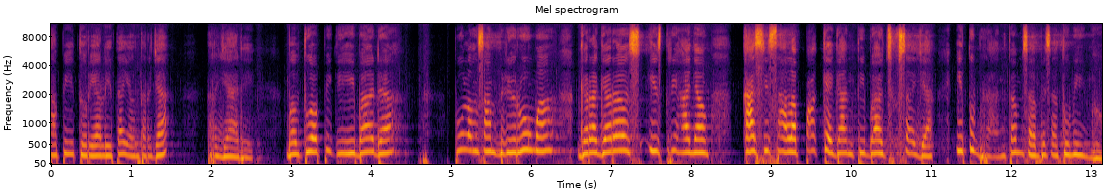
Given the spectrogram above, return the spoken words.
Tapi itu realita yang terja terjadi. Bab tua pergi ibadah, pulang sampai di rumah, gara-gara istri hanya kasih salah pakai ganti baju saja, itu berantem sampai satu minggu.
